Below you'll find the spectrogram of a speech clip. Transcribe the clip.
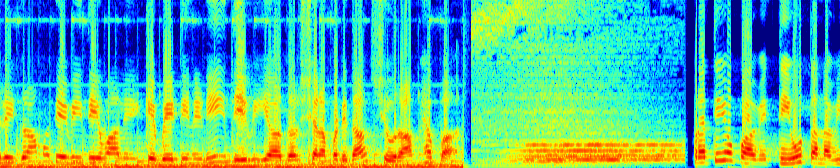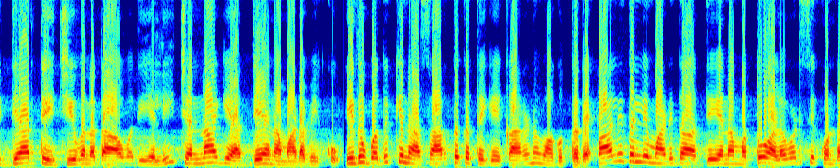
ಶ್ರೀ ಗ್ರಾಮದೇವಿ ದೇವಾಲಯಕ್ಕೆ ಭೇಟಿ ನೀಡಿ ದೇವಿಯ ದರ್ಶನ ಪಡೆದ ಶಿವರಾಮ್ ಹೆಬ್ಬಾರ್. ಪ್ರತಿಯೊಬ್ಬ ವ್ಯಕ್ತಿಯು ತನ್ನ ವಿದ್ಯಾರ್ಥಿ ಜೀವನದ ಅವಧಿಯಲ್ಲಿ ಚೆನ್ನಾಗಿ ಅಧ್ಯಯನ ಮಾಡಬೇಕು. ಇದು ಬದುಕಿನ ಸಾರ್ಥಕತೆಗೆ ಕಾರಣವಾಗುತ್ತದೆ. ಬಾಲ್ಯದಲ್ಲಿ ಮಾಡಿದ ಅಧ್ಯಯನ ಮತ್ತು ಅಳವಡಿಸಿಕೊಂಡ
